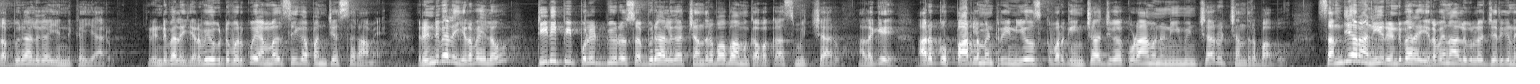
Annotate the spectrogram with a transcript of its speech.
సభ్యురాలుగా ఎన్నికయ్యారు. రెండు వేల ఇరవై ఒకటి వరకు ఎమ్మెల్సీగా పనిచేస్తారు ఆమె. రెండు వేల ఇరవైలో టీడీపీ పొలిట్ బ్యూరో సభ్యురాలుగా చంద్రబాబు ఆమెకు అవకాశం ఇచ్చారు. అలాగే అరకు పార్లమెంటరీ నియోజకవర్గ ఇన్ఛార్జిగా కూడా ఆమెను నియమించారు చంద్రబాబు. సంధ్యారాణి రెండు వేల ఇరవై నాలుగులో జరిగిన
